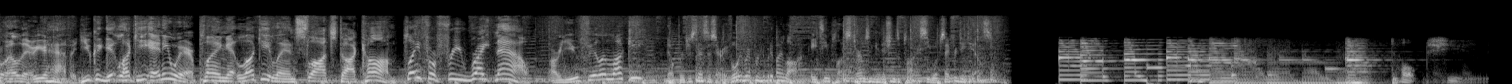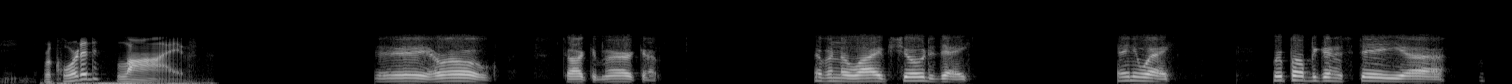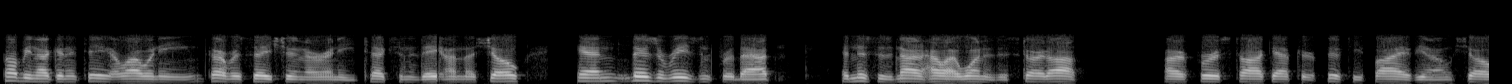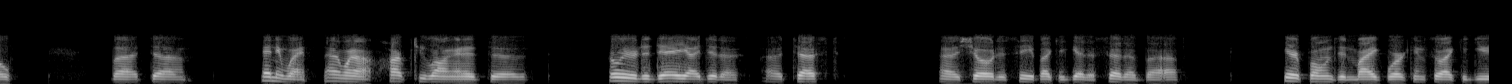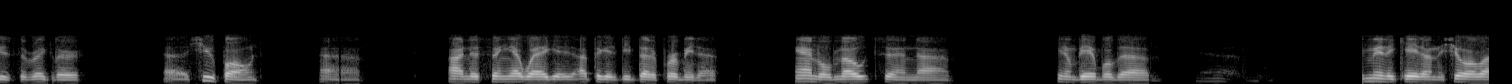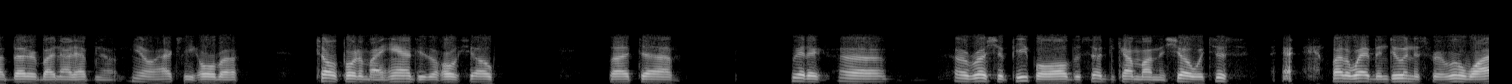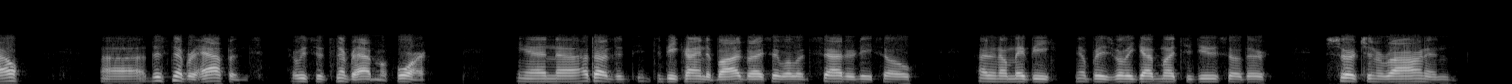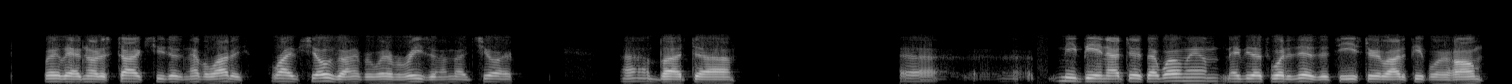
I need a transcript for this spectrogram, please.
Well, there you have it. You can get lucky anywhere playing at LuckyLandSlots.com. Play for free right now. Are you feeling lucky? No purchase necessary. Void where prohibited by law. 18 plus. Terms and conditions apply. See website for details. Talk shoes. Recorded live. Hey, hello. Talk America. Having a live show today. Anyway, we're probably going to stay, uh, we're probably not going to take, allow any conversation or any texting today on the show. And there's a reason for that. And this is not how I wanted to start off our first talk after 55, you know, show. But, uh, anyway, I don't want to harp too long on it. Uh, earlier today, I did a, a test uh, show to see if I could get a set of uh, earphones and mic working so I could use the regular uh, shoe phone uh, on this thing. That way, I, get, I think it'd be better for me to handle notes and uh, you know be able to uh, communicate on the show a lot better by not having to you know actually hold a telephone in my hand through the whole show. But uh, we had a, uh, a rush of people all of a sudden to come on the show, which is, by the way, I've been doing this for a little while. Uh, this never happens. At least it's never happened before. And uh, I thought it to be kind of odd, but I said, well, it's Saturday, so I don't know, maybe nobody's really got much to do, so they're searching around. And lately I've noticed Talk She doesn't have a lot of live shows on it for whatever reason. I'm not sure. Uh, but uh, uh, me being out there, I thought, well, man, maybe that's what it is. It's Easter. A lot of people are home.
